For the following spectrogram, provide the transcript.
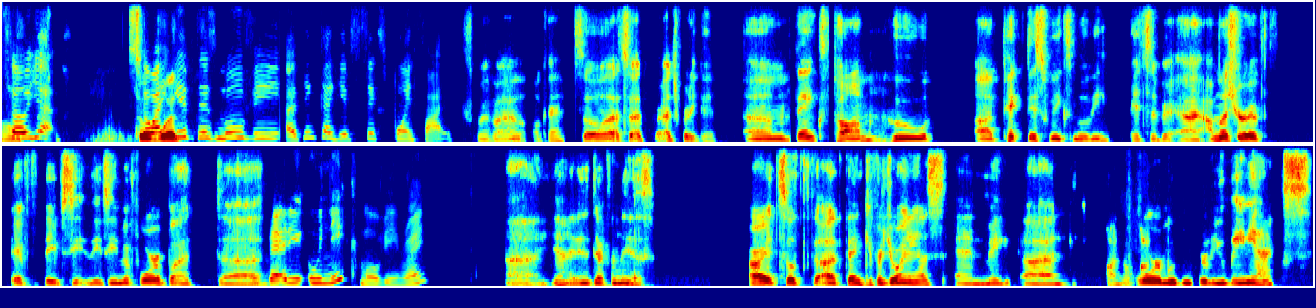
So yeah. So, So, I what? give this movie, I think I give 6.5. 6.5. Okay, so that's that's that's pretty good. Um, thanks Tom, who uh picked this week's movie. It's a very, uh, I'm not sure if if they've seen they've seen before, but uh, very unique movie, right? uh yeah, it definitely is. All right, so th- uh, thank you for joining us and make uh, on horror movie review maniacs,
